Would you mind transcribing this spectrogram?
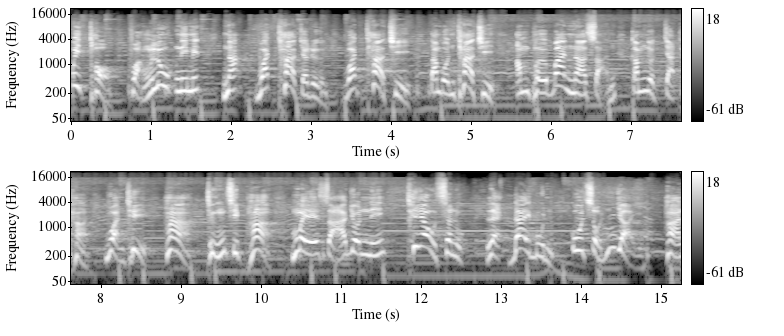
ปิดทองฝังลูกนิมิตณวัดท่าเจริญ วัดท่าชีตำบลท่าชีอำเภอบ้านนาสารกำหนดจัดหาดวันที่ 5 ถึง 15 เมษายนนี้ เที่ยวสนุกและได้บุญกุศลใหญ่ หาน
